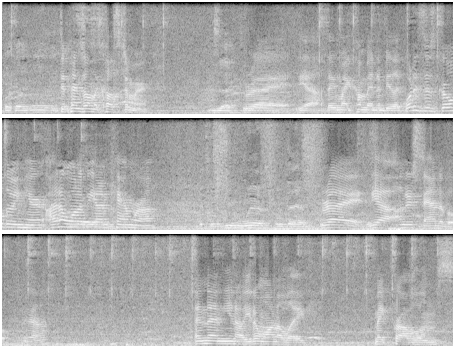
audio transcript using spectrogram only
But I mean, Depends on the customer. Exactly. Right. Yeah. They might come in and be like, "What is this girl doing here? I don't want to be on camera." It will be weird for them. Right. Yeah. Understandable. Yeah. And then you know you don't want to like make problems.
